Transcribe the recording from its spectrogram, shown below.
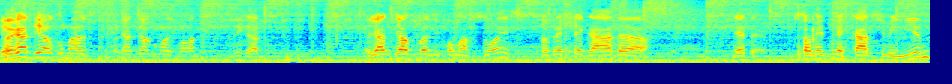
eu já dei algumas. Eu já dei algumas. Obrigado. Eu já dei algumas informações sobre a chegada, né, principalmente do mercado feminino.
